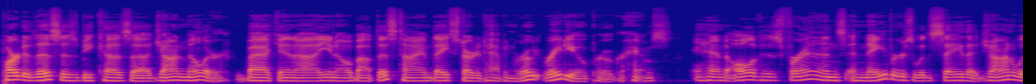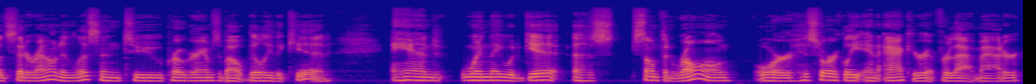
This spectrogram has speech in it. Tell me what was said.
part of this is because uh, John Miller, back in, uh, you know, about this time, they started having radio programs. And all of his friends and neighbors would say that John would sit around and listen to programs about Billy the Kid. And when they would get a, something wrong, or historically inaccurate for that matter.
